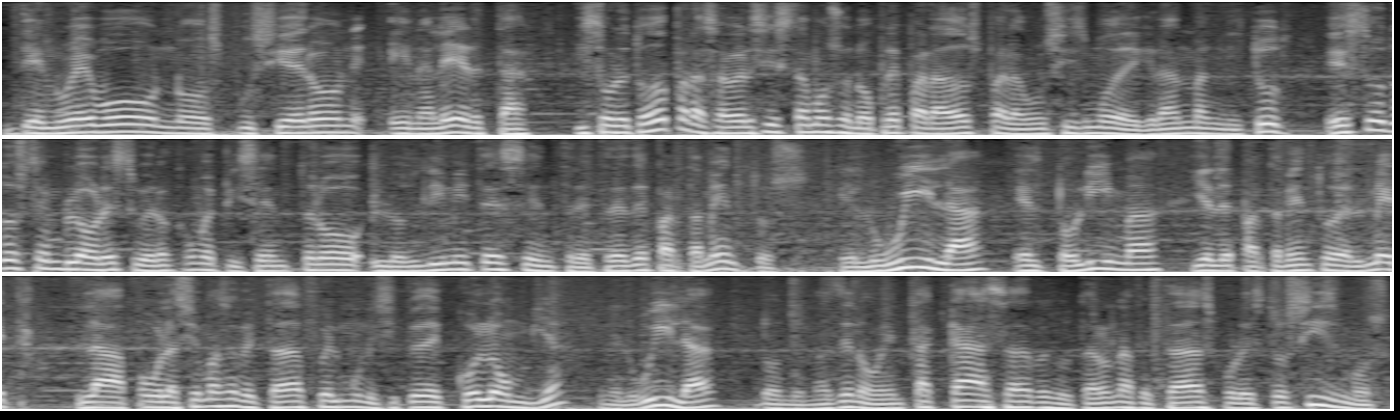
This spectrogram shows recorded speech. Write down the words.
de nuevo nos pusieron en alerta y sobre todo para saber si estamos o no preparados para un sismo de gran magnitud. Estos dos temblores tuvieron como epicentro los límites entre tres departamentos, el Huila, el Tolima y el departamento del Meta. La población más afectada fue el municipio de Colombia, en el Huila, donde más de 90 casas resultaron afectadas por estos sismos,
